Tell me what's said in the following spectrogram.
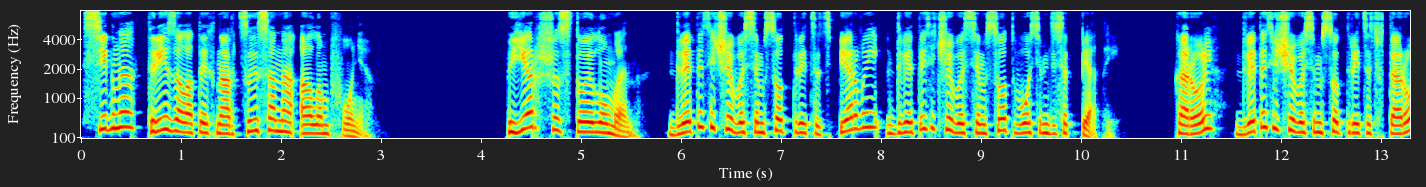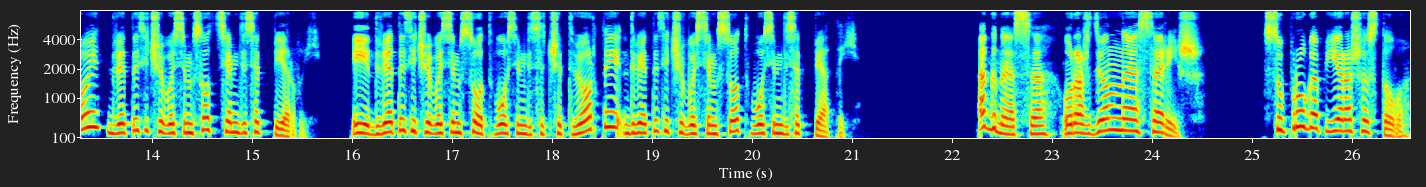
Сигна – три золотых нарцисса на алом фоне. Пьер VI Лумен. 2831-2885. Король 2832-2871 и 2884-2885. Агнеса, урожденная Сариш. Супруга Пьера VI.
